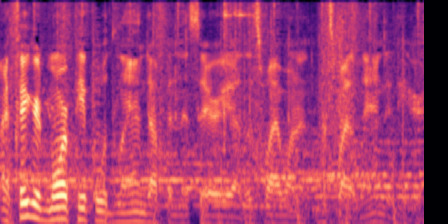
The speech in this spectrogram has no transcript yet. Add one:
I figured more people would land up in this area. That's why I wanted. That's why I landed here.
